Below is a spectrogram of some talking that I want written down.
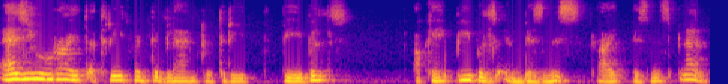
As you write a treatment plan to treat people's, okay, people's in business, write business plan.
